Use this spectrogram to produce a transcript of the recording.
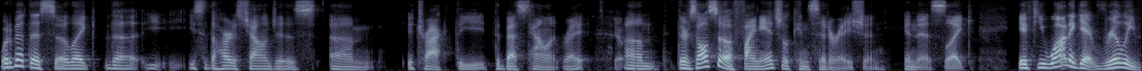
What about this? So like the you, you said the hardest challenges um, attract the the best talent, right? Yep. Um, there's also a financial consideration in this. Like if you want to get really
